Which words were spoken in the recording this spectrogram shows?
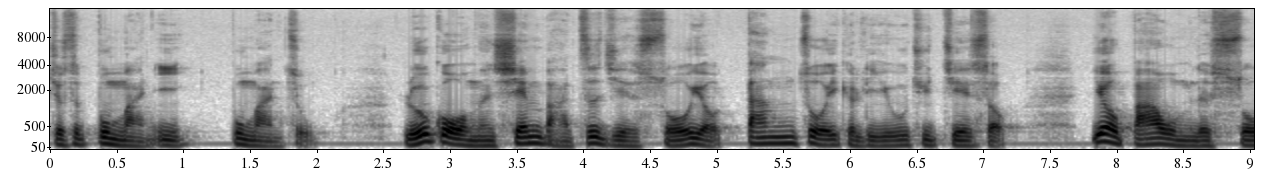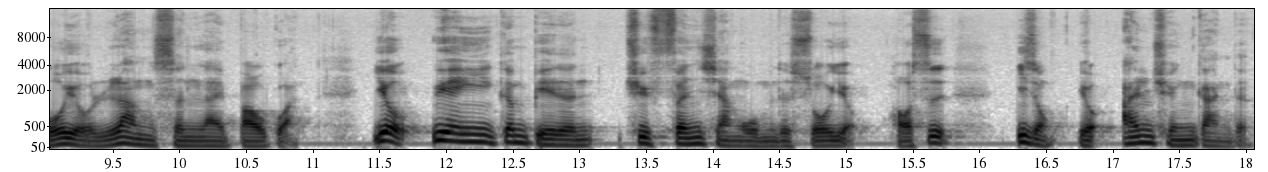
就是不满意、不满足。如果我们先把自己的所有当做一个礼物去接受，又把我们的所有让神来保管，又愿意跟别人去分享我们的所有，好是一种有安全感的、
